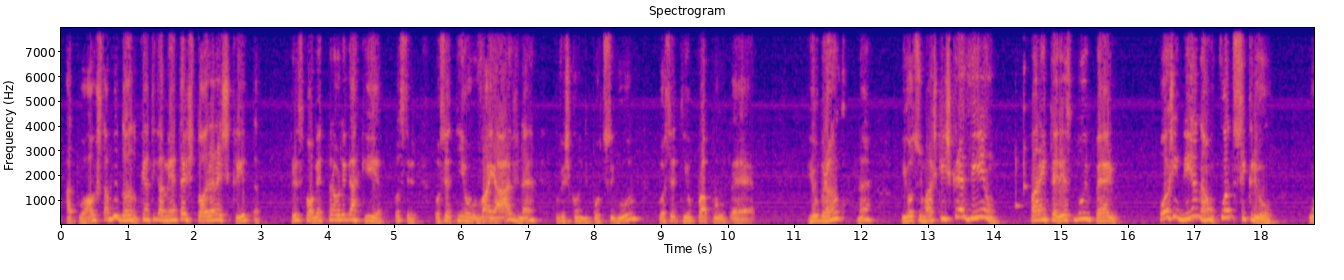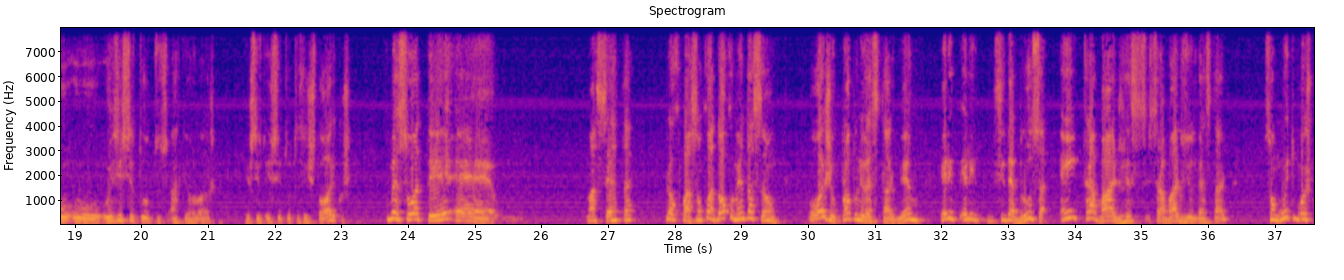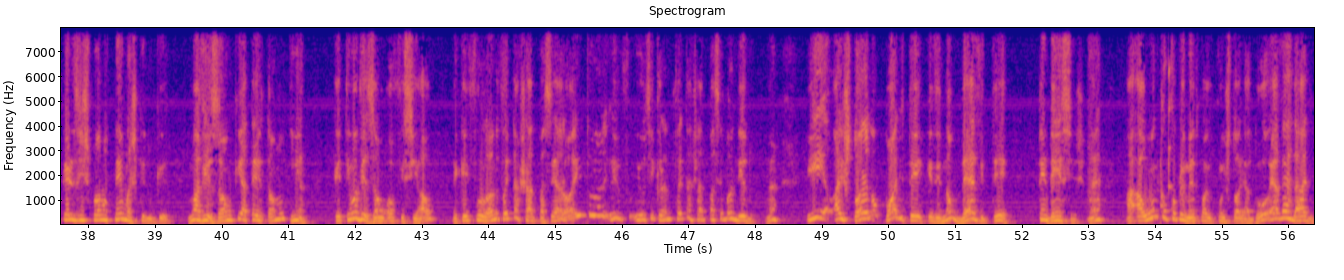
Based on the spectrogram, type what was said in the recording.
atual está mudando, porque antigamente a história era escrita principalmente para a oligarquia. Ou seja, você tinha o Vaiage, né, o Visconde de Porto Seguro, você tinha o próprio é, Rio Branco, né, e outros mais que escreviam para interesse do Império. Hoje em dia, não. Quando se criou o, o, os institutos arqueológicos, institutos históricos, começou a ter é, uma certa preocupação com a documentação. Hoje, o próprio universitário mesmo ele, ele se debruça em trabalhos. Esses trabalhos universitários são muito bons porque eles exploram temas que, que uma visão que até então não tinha. Porque tem uma visão oficial de que fulano foi taxado para ser herói e, e, e o ciclano foi taxado para ser bandido. Né? E a história não pode ter, quer dizer, não deve ter tendências. Né? A, a única cumprimento com, com o historiador é a verdade.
